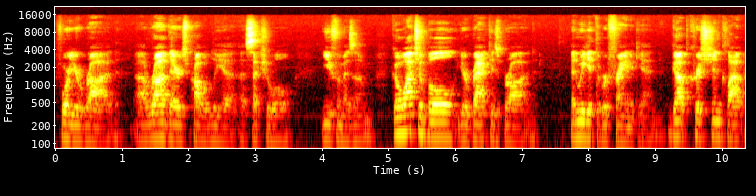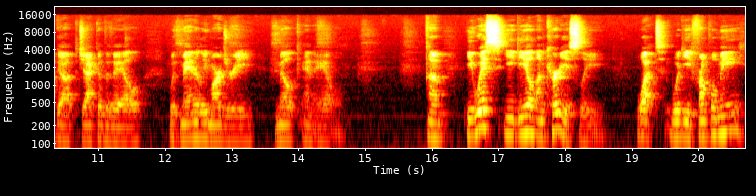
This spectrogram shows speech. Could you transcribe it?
for your rod. Uh, rod there is probably a, a sexual euphemism. Go watch a bull, your back is broad. Then we get the refrain again. Gup, Christian, clout, gup, Jack of the Vale, with mannerly Margery, milk and ale. Um, ye wis ye deal uncourteously. What would ye frumple me?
